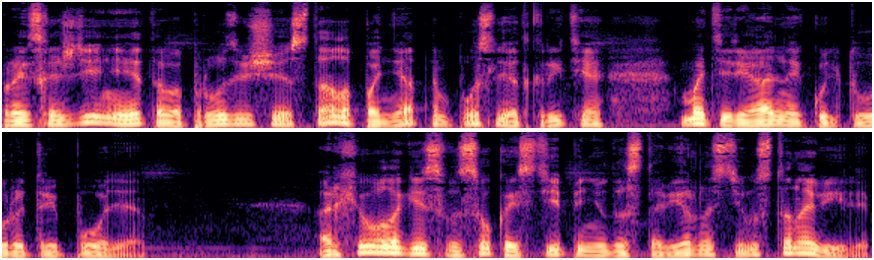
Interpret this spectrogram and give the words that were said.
Происхождение этого прозвища стало понятным после открытия материальной культуры Триполия. Археологи с высокой степенью достоверности установили,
